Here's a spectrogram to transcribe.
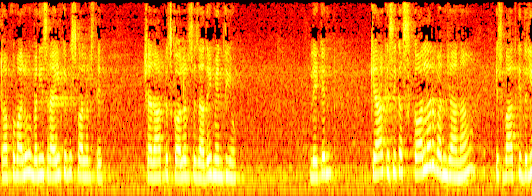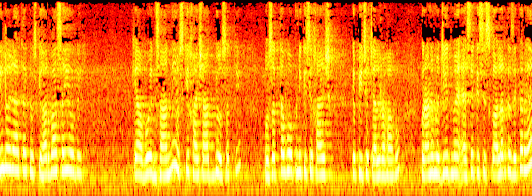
تو آپ کو معلوم ہے، بنی اسرائیل کے بھی اسکالرس تھے۔ شاید آپ کے اسکالر سے زیادہ ہی محنتی ہوں۔ لیکن کیا کسی کا اسکالر بن جانا اس بات کی دلیل ہو جاتا ہے کہ اس کی ہر بات صحیح ہو گئی؟ کیا وہ انسان نہیں، اس کی خواہشات بھی ہو سکتی ہو سکتا وہ اپنی کسی خواہش کے پیچھے چل رہا ہو۔ قرآن مجید میں ایسے کسی اسکالر کا ذکر ہے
